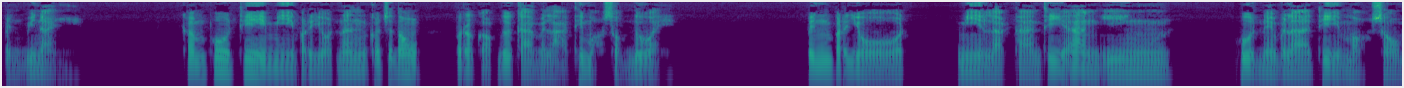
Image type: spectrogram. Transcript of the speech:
เป็นวินัยคำพูดที่มีประโยชน์นั้นก็จะต้องประกอบด้วยการเวลาที่เหมาะสมด้วย เป็นประโยชน์ มีหลักฐานที่อ้างอิง พูดในเวลาที่เหมาะสม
